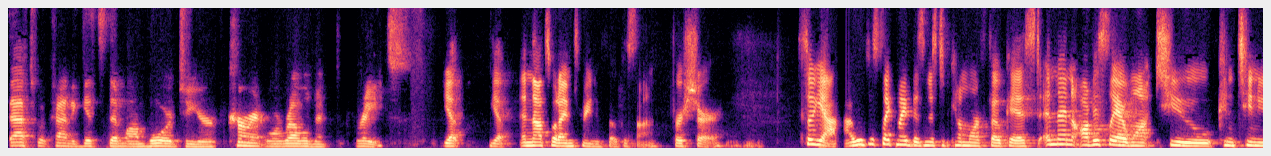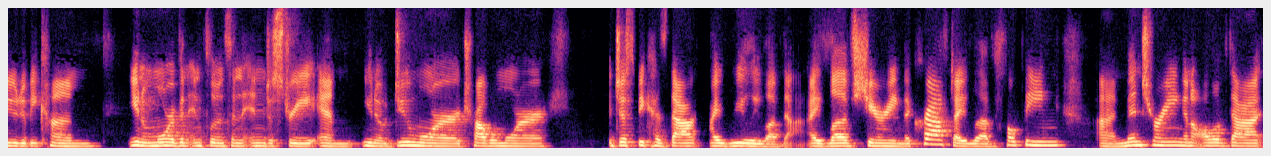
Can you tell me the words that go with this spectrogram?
that's what kind of gets them on board to your current or relevant rates. Yep. Yep. And that's what I'm trying to focus on for sure. So, yeah, I would just like my business to become more focused. And then obviously, I want to continue to become, you know, more of an influence in the industry and, you know, do more, travel more, just because that I really love that. I love sharing the craft, I love helping, uh, mentoring, and all of that.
